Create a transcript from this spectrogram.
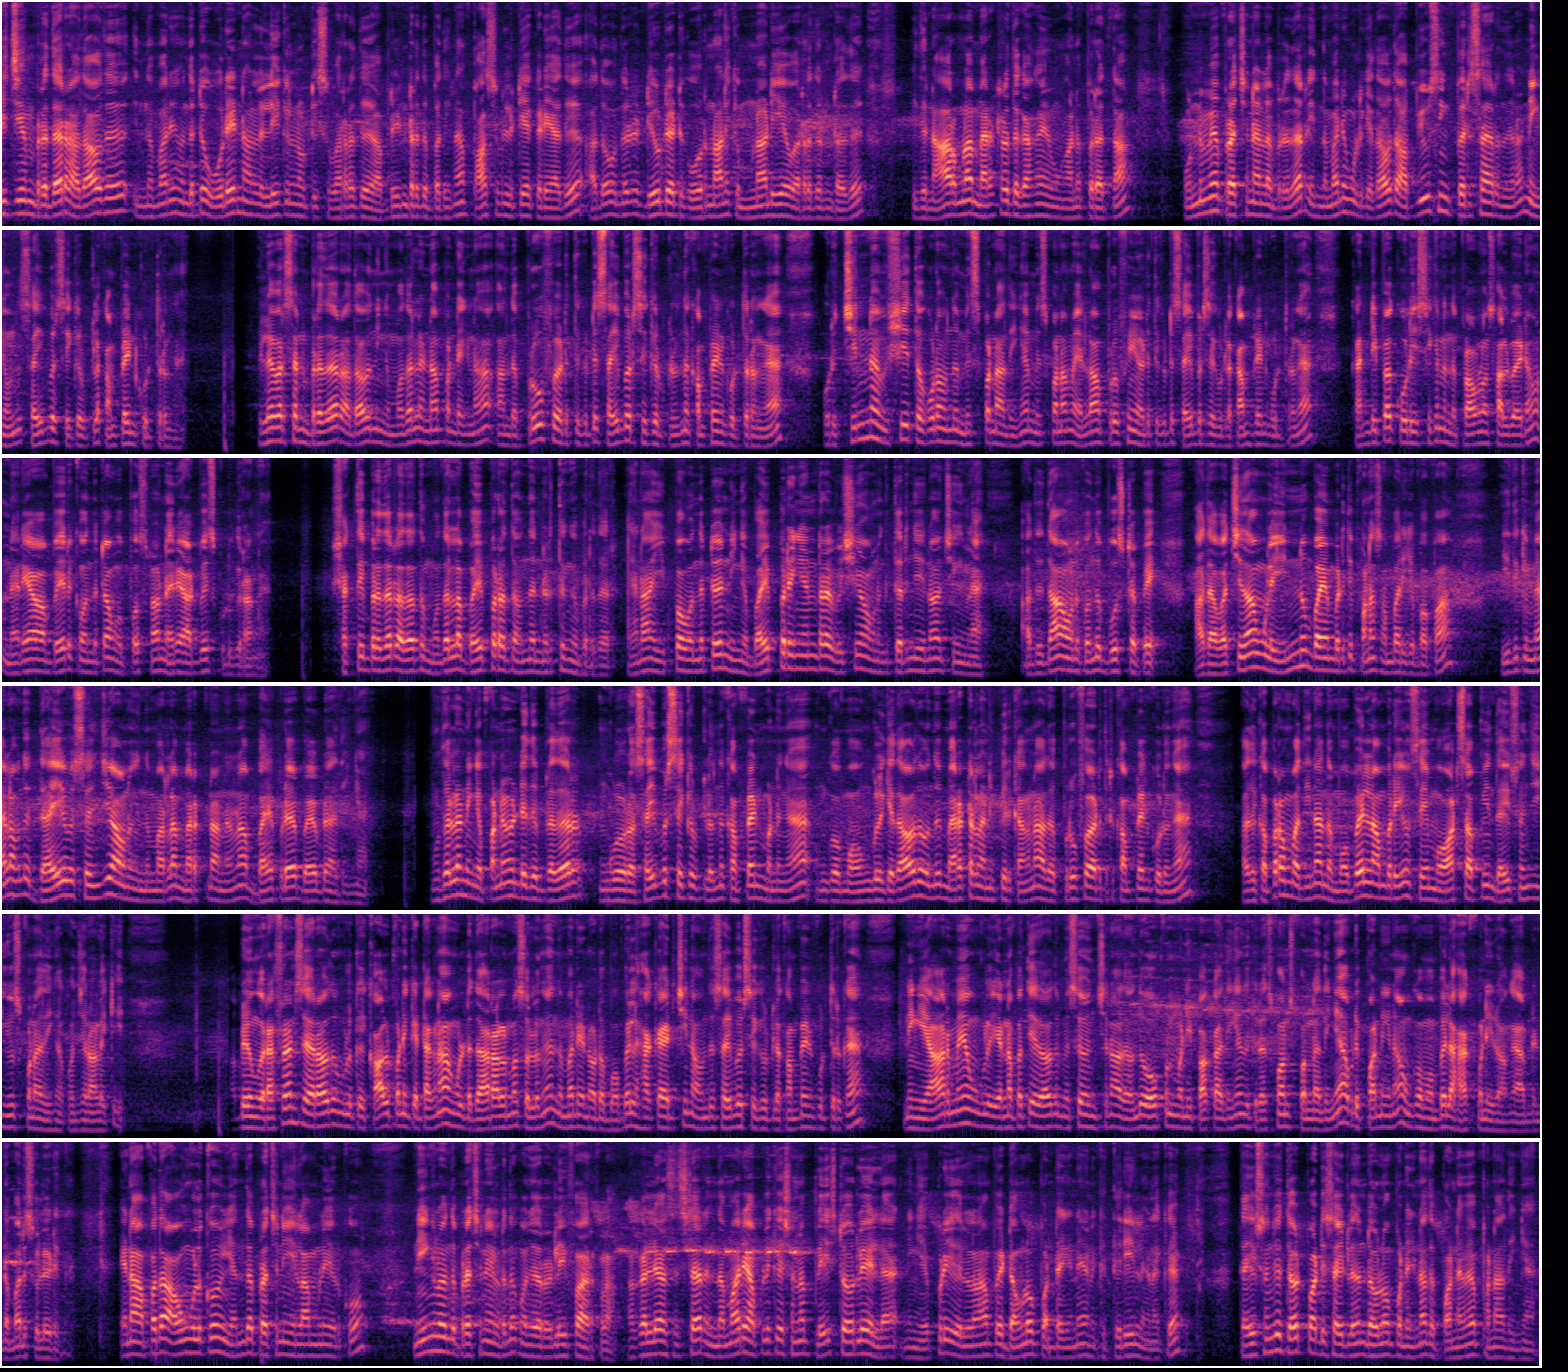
BGM brother அதாவது இந்த மாதிரி வந்துட்டு ஒரே நாளில் லீகல் நோட்டீஸ் வர்றது அப்படின்றது பார்த்திங்கன்னா பாசிபிலிட்டியே கிடையாது. அதுவும் வந்துட்டு டியூ டேட்டுக்கு ஒரு நாளைக்கு முன்னாடியே வர்றதுன்றது இது நார்மலாக மிரட்டுறதுக்காக இவங்க அனுப்புகிறது தான். ஒன்றுமே பிரச்சனை இல்லை பிரதர் இந்த மாதிரி உங்களுக்கு ஏதாவது அப்யூசிங் பெருசாக இருந்ததுன்னா நீங்கள் வந்து சைபர் செக்யூரிட்டியில் கம்ப்ளைண்ட் கொடுத்துருங்க. இளவரசன் பிரதர் அதாவது நீங்கள் முதல்ல என்ன பண்ணுறீங்கன்னா அந்த ப்ரூஃப் எடுத்துக்கிட்டு சைபர் செக்யூரிட்டிலேருந்து கம்ப்ளைண்ட் கொடுத்துருங்க. ஒரு சின்ன விஷயத்தை கூட வந்து மிஸ் பண்ணாதீங்க. மிஸ் பண்ணாமல் எல்லா ப்ரூஃபையும் எடுத்துக்கிட்டு சைபர் செக்யூரிட்டியில் கம்ப்ளைண்ட் கொடுத்துருங்க. கண்டிப்பாக கூடிய சீக்கிரம் இந்த ப்ராப்ளம் சால்வ் ஆகிடும் நிறையா பேருக்கு வந்துட்டு அவங்க பர்சனலாக நிறைய அட்வைஸ் கொடுக்குறாங்க. சக்தி பிரதர் அதாவது முதல்ல பயப்படுறத வந்து நிறுத்துங்க பிரதர் ஏன்னா இப்போ வந்துட்டு நீங்கள் பயப்படுறீங்கன்ற விஷயம் அவனுக்கு தெரிஞ்சுதுன்னா வச்சுங்களேன் அதுதான் அவனுக்கு வந்து பூஸ்டப்பே அதை வச்சு தான் உங்களை இன்னும் பயன்படுத்தி பணம் சம்பாதிக்க பார்ப்பான். இதுக்கு மேலே வந்து தயவு செஞ்சு அவனுக்கு இந்த மாதிரிலாம் மிரட்டினானுன்னா பயப்படவே பயப்படாதீங்க. முதல்ல நீங்கள் பண்ண வேண்டியது பிரதர் உங்களோட சைபர் செக்யூரிட்டியில் வந்து கம்ப்ளைண்ட் பண்ணுங்கள் உங்கள் உங்களுக்கு ஏதாவது வந்து மிரட்டல் அனுப்பியிருக்காங்கன்னா அதை ப்ரூஃபாக எடுத்துகிட்டு கம்ப்ளைண்ட் கொடுங்க. அதுக்கப்புறம் பார்த்தீங்கன்னா அந்த மொபைல் நம்பரையும் சேம் வாட்ஸ்அப்பையும் தயவு செஞ்சு யூஸ் பண்ணாதீங்க கொஞ்ச நாளைக்கு. அப்படி உங்கள் ரெஃபரன்ஸ் யாராவது உங்களுக்கு கால் பண்ணி கேட்டாங்கன்னா அவங்கள்ட்ட தாராளமாக சொல்லுங்கள் இந்த மாதிரி என்னோட மொபைல் ஹேக் ஆகிடுச்சு நான் வந்து சைபர் செக்யூரிட்டியில் கம்ப்ளைண்ட் கொடுத்துருக்கேன். நீங்கள் யாருமே உங்களுக்கு என்னை பற்றி ஏதாவது மெசேஜ் வந்துச்சுன்னா அதை வந்து ஓப்பன் பண்ணி பார்க்காதீங்க. அதுக்கு ரெஸ்பான்ஸ் பண்ணாதீங்க. அப்படி பண்ணிங்கன்னா உங்கள் மொபைலை ஹேக் பண்ணிடுவாங்க அப்படின்ற மாதிரி சொல்லிவிடுங்க ஏன்னா அப்போ தான் அவங்களுக்கும் எந்த பிரச்சனையும் இல்லாமலேயும் இருக்கும். நீங்களும் இந்த பிரச்சனையிலிருந்து கொஞ்சம் ரிலீஃபாக இருக்கலாம். அகல்யா சிஸ்டர் இந்த மாதிரி அப்ளிகேஷன்லாம் ப்ளே ஸ்டோர்லேயே இல்லை. நீங்கள் எப்படி இதெல்லாம் போய் டவுன்லோட் பண்ணுறீங்கன்னு எனக்கு தெரியல எனக்கு. தயவு செஞ்சு தேர்ட் பார்ட்டி சைட்லேருந்து டவுன்லோட் பண்ணிங்கன்னா அதை பண்ணவே பண்ணாதீங்க.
